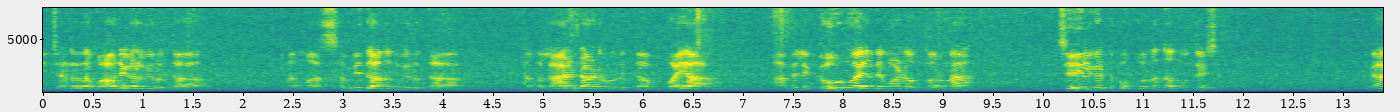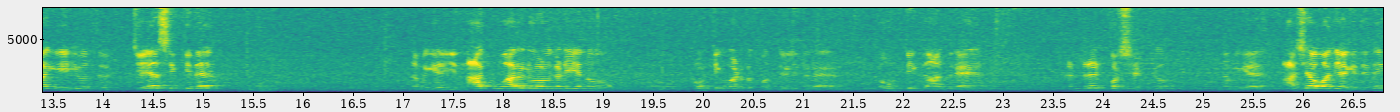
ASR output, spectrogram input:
ಈ ಜನರ ಭಾವನೆಗಳ ವಿರುದ್ಧ, ನಮ್ಮ ಸಂವಿಧಾನದ ವಿರುದ್ಧ ನಮ್ಮ ಲ್ಯಾಂಡ್ ಆರ್ಡರ್ ವಿರುದ್ಧ ಭಯ, ಆಮೇಲೆ ಗೌರವ ಇಲ್ಲದೆ ಮಾಡೋವಂಥವ್ರನ್ನ ಜೈಲ್ಗಟ್ಟಬೇಕು ಅನ್ನೋದು ನನ್ನ ಉದ್ದೇಶ. ಹಾಗಾಗಿ ಇವತ್ತು ಜಯ ಸಿಕ್ಕಿದೆ. ನಮಗೆ ಈ ನಾಲ್ಕು ವಾರಗಳೊಳಗಡೆ ಏನು ಕೌಂಟಿಂಗ್ ಮಾಡಬೇಕು ಅಂತ ಹೇಳಿದರೆ ಕೌಂಟಿಂಗ್ ಆದರೆ ಹಂಡ್ರೆಡ್ ಪರ್ಸೆಂಟು ನಮಗೆ ಆಶಾವಾದಿಯಾಗಿದ್ದೀನಿ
